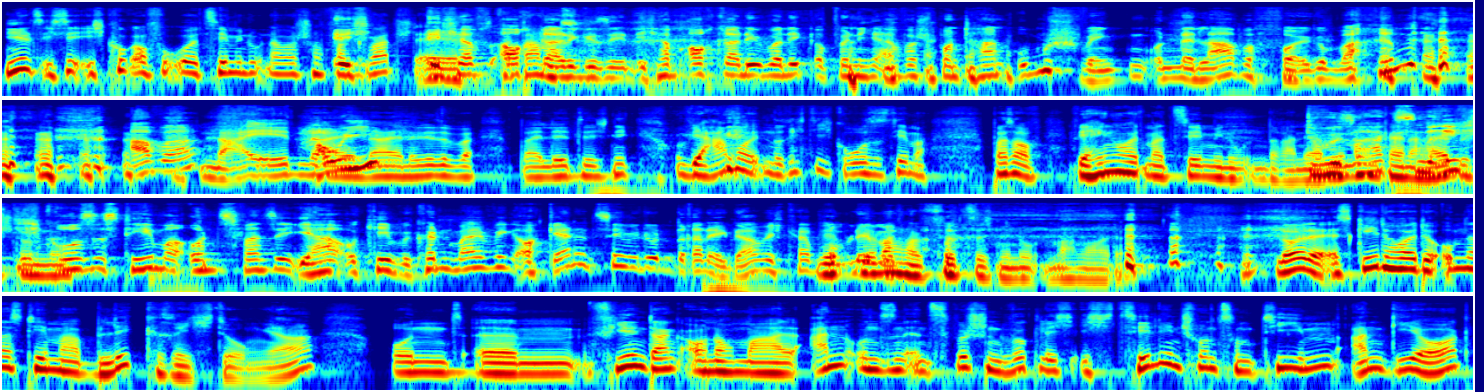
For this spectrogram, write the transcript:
Nils, ich, seh- ich gucke auf die Uhr, zehn Minuten haben wir schon Ich, verquatscht. ey. ich habe es auch gerade gesehen. Ich habe auch gerade überlegt, ob wir nicht einfach spontan umschwenken und eine Laberfolge machen. aber Nein, nein, Howie? nein, wir sind bei, bei der Technik. Und wir haben heute ein richtig großes Thema. Pass auf, wir hängen heute mal zehn Minuten dran. Ja, du wir machen sagst ein richtig Stunde. großes Thema und 20, ja, okay, wir können meinetwegen auch gerne 10 Minuten dranhängen, da habe ich kein Wir, Problem wir machen mit. heute 40 Minuten, machen wir heute. Leute, es geht heute um das Thema Blickrichtung, ja. Und ähm, vielen Dank auch nochmal an unseren inzwischen wirklich, ich zähle ihn schon zum Team, an Georg.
